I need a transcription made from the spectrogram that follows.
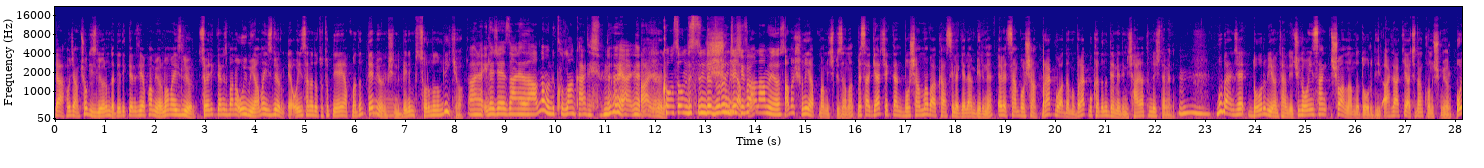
Ya hocam çok izliyorum da dediklerinizi yapamıyorum ama izliyorum. Söyledikleriniz bana uymuyor ama izliyorum. E o insana da tutup niye yapmadın demiyorum Hmm. şimdi. Benim sorumluluğum değil ki o. Aynen ilacı eczaneden aldın ama bir kullan kardeşim değil mi yani? Aynen öyle. Konsolun üstünde durunca yapmam. şifalanmıyorsun. Ama şunu yapmam hiçbir zaman. Mesela gerçekten boşanma vakasıyla gelen birine evet sen boşan. Bırak bu adamı, bırak bu kadını demedim hiç. Hayatımda hiç demedim. Bu bence doğru bir yöntem değil. Çünkü o insan şu anlamda doğru değil. Ahlaki açıdan konuşmuyorum. O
